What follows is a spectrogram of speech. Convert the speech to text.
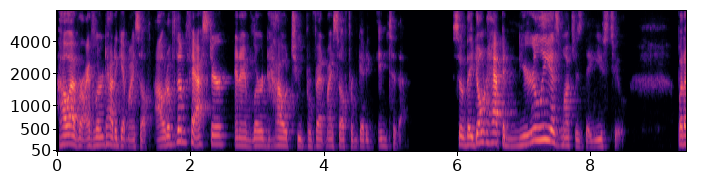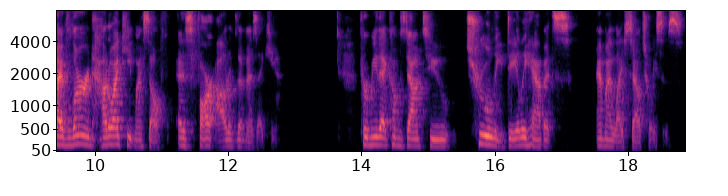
However, I've learned how to get myself out of them faster and I've learned how to prevent myself from getting into them. So they don't happen nearly as much as they used to but I've learned how do I keep myself as far out of them as I can. For me, that comes down to truly daily habits and my lifestyle choices.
